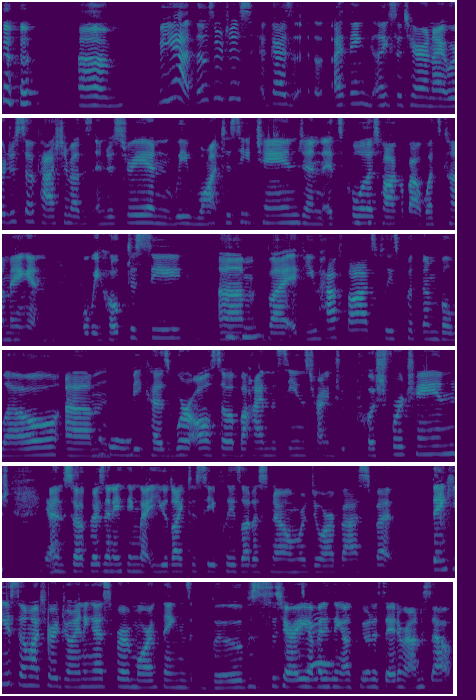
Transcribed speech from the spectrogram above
Um, but yeah, those are just guys. uh, I think like Saterra and I, we're just so passionate about this industry, and we want to see change. And it's cool Mm-hmm. to talk about what's coming and what we hope to see. Um, Mhm. But if you have thoughts, please put them below, um, because we're also behind the scenes trying to push for change. Yeah. And so, if there's anything that you'd like to see, please let us know, and we'll do our best. But thank you so much for joining us for more things boobs. Saterra, you have anything else you want to say to round us out?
